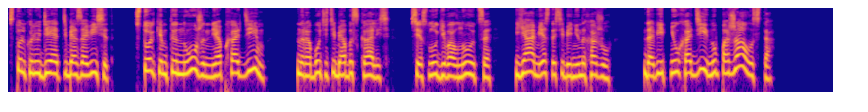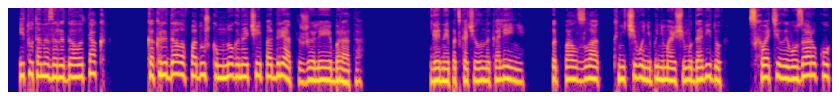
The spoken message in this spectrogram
Столько людей от тебя зависит, стольким ты нужен, необходим. На работе тебя обыскались, все слуги волнуются, я места себе не нахожу. Давид, не уходи, ну, пожалуйста!» И тут она зарыдала так, как рыдала в подушку много ночей подряд, жалея брата. Гайне подскочила на колени, подползла к ничего не понимающему Давиду, схватила его за руку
